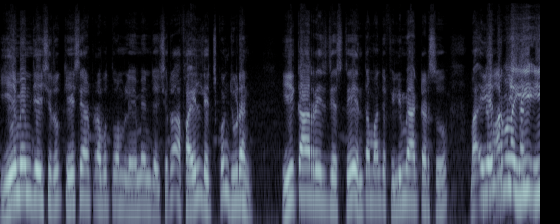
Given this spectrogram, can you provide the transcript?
ఏమేం చేసిరు కేసీఆర్ ప్రభుత్వంలో ఏమేం చేసిరు ఆ ఫైల్ తెచ్చుకొని చూడండి. ఈ కార్ రేస్ చేస్తే ఎంతమంది ఫిలిం యాక్టర్స్ ఫార్ములా ఈ ఈ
